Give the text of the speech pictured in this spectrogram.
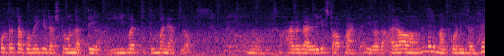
ಫೋಟೋ ತಗೋಬೇಕಿದ್ರೆ ಅಷ್ಟೊಂದು ಹತ್ತಿಲ್ಲ. ಇವತ್ತು ತುಂಬಾ ಹತ್ತಲು ಸೊ ಹಾಗಾಗಿ ಅಲ್ಲಿಗೆ ಸ್ಟಾಪ್ ಮಾಡಿದೆ. ಇವಾಗ ಆರಾಮದಲ್ಲಿ ಮಲ್ಕೊಂಡಿದ್ದಾಳೆ.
